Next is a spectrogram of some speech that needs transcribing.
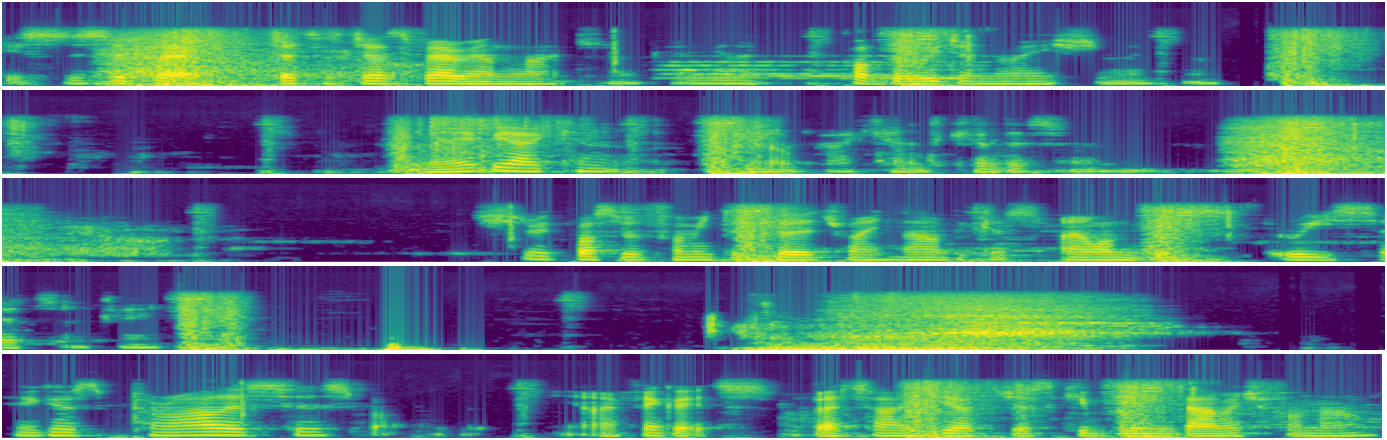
This is a bit, that was just very unlucky. Okay, I'm gonna pop the regeneration now. Maybe I can... Nope, I can't kill this one. Should be possible for me to kill it right now because I want this reset, okay. Here goes paralysis, but I think it's better idea to just keep doing damage for now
